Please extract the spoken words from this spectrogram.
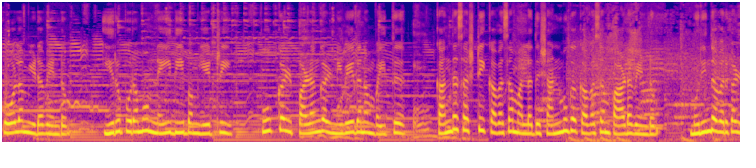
கோலம் இட வேண்டும். இருபுறமும் நெய் தீபம் ஏற்றி பூக்கள் பழங்கள் நிவேதனம் வைத்து கந்த சஷ்டி கவசம் அல்லது சண்முக கவசம் பாட வேண்டும். முறிந்தவர்கள்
